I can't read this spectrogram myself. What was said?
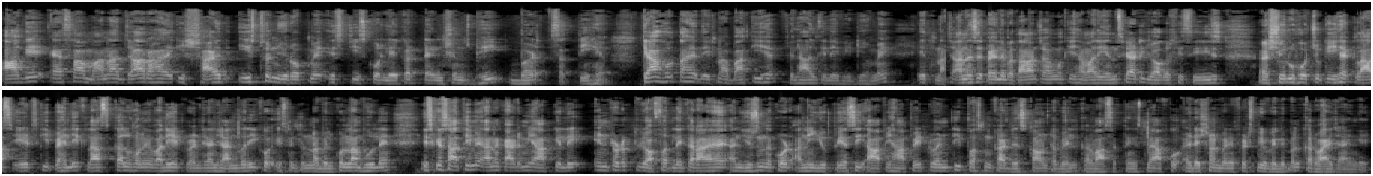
आगे ऐसा माना जा रहा है कि शायद ईस्टर्न यूरोप में इस चीज़ को लेकर टेंशन भी बढ़ सकती हैं। क्या होता है देखना बाकी है। फ़िलहाल के लिए वीडियो में इतना। जाने से पहले बताना चाहूँगा कि हमारी एनसीआरटी ज्योग्राफी सीरीज़ शुरू हो चुकी है। क्लास एट्थ की पहली क्लास कल होने वाली है ट्वेंटी जनवरी को। इसमें जुड़ना बिल्कुल ना भूलें। इसके साथ ही में अन आपके लिए इंट्रोडक्टरी ऑफ़र लेकर आया है। And using the code Ani UPSC आप यहाँ पे ट्वेंटी का डिस्काउंट अवेल करवा सकते हैं। इसमें आपको एडिशनल बेनिफिट्स भी अवेलेबल करवाए जाएँगे।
